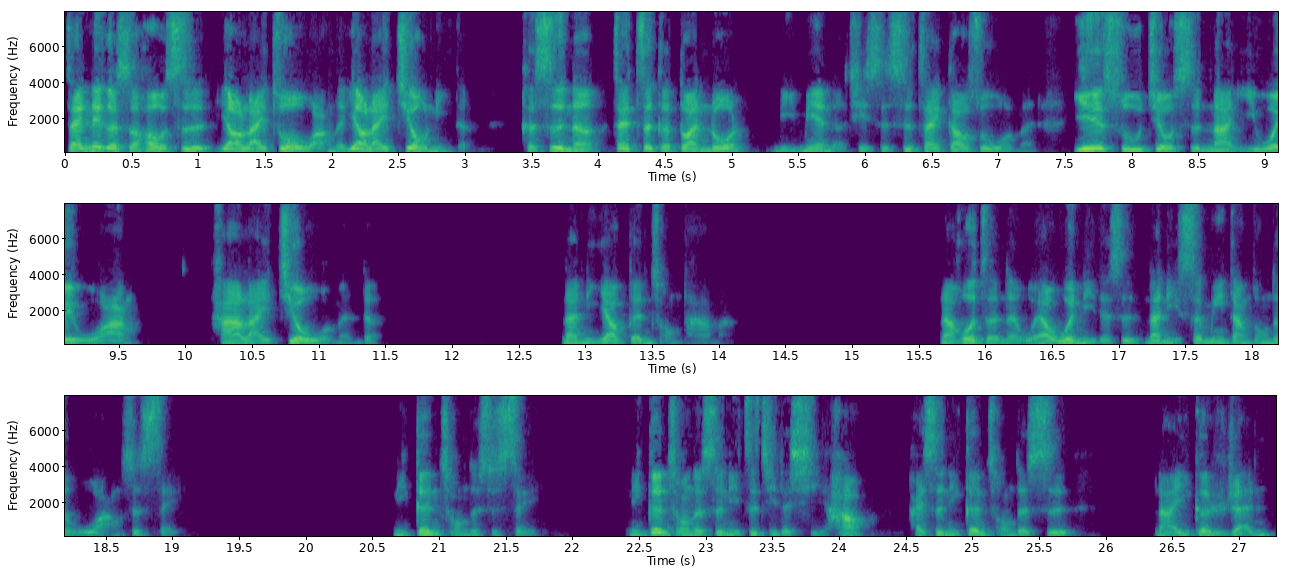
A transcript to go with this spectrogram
在那个时候是要来做王的，要来救你的。可是呢，在这个段落里面呢，其实是在告诉我们，耶稣就是那一位王，他来救我们的。那你要跟从他吗？那或者呢？我要问你的是，那你生命当中的王是谁？你跟从的是谁？你跟从的是你自己的喜好，还是你跟从的是哪一个人？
